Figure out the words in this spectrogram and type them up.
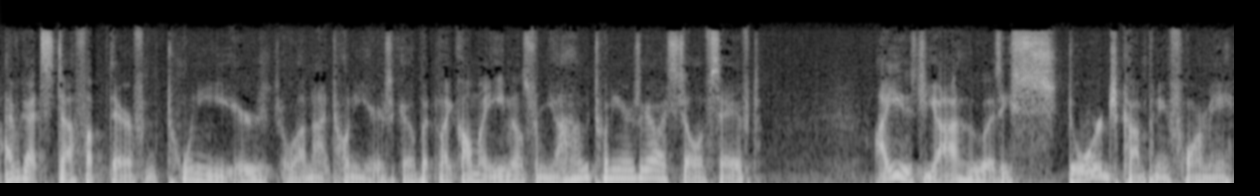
I've got stuff up there from 20 years, well, not 20 years ago, but like all my emails from Yahoo 20 years ago, I still have saved. I used Yahoo as a storage company for me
